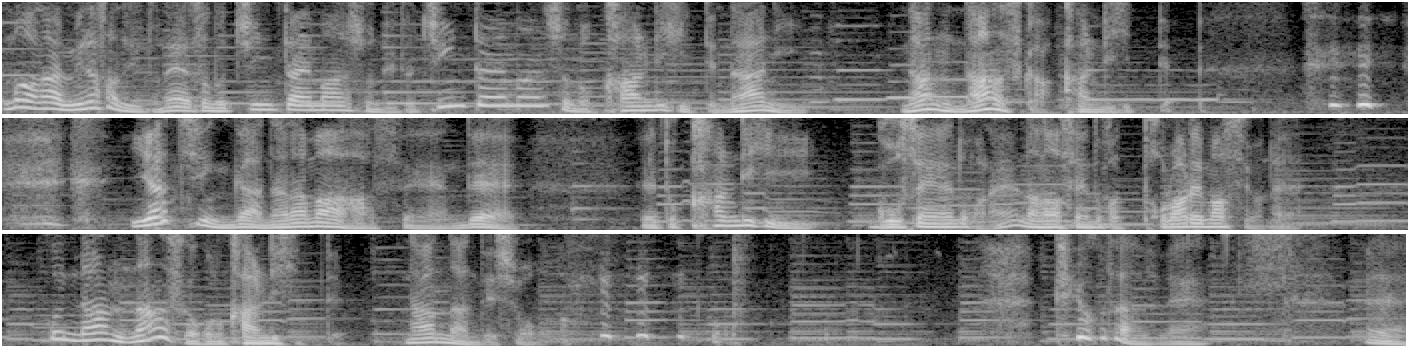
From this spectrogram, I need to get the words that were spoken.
まあな皆さんで言うとねその賃貸マンションで言うと賃貸マンションの管理費って何？何なんすか？管理費って。家賃が7万8,000円で、えっと、管理費5,000円とかね7,000円とか取られますよね。これ何なんですかこの管理費って？何なんでしょう？っていうことなんですね。え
